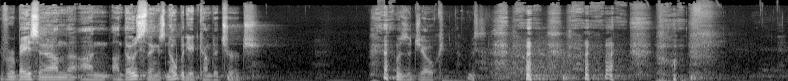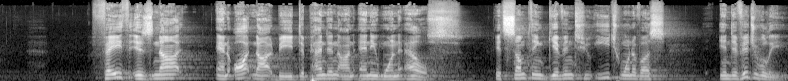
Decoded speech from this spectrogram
If we're basing it on, the, on, on those things, nobody had come to church. that was a joke. Faith is not and ought not be dependent on anyone else. It's something given to each one of us individually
